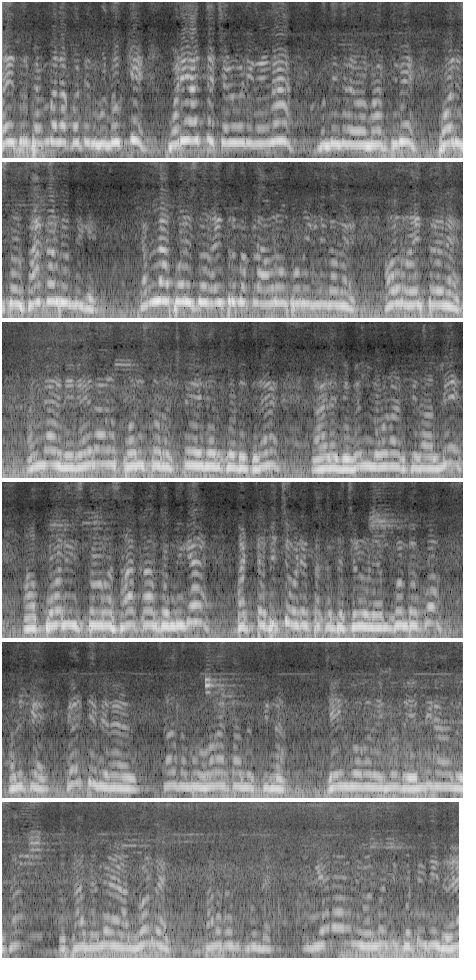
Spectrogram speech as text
ರೈತರು ಬೆಂಬಲ ಕೊಟ್ಟು ನಿಮ್ಗೆ ನುಗ್ಗಿ ಹೊಡೆಯುವಂತ ಚಳವಳಿಗಳನ್ನ ಮುಂದಿನ ದಿನಗಳು ಮಾಡ್ತೀವಿ. ಪೊಲೀಸರು ಸಹಕಾರದೊಂದಿಗೆ ಎಲ್ಲ ಪೊಲೀಸರು ರೈತರ ಮಕ್ಕಳು ಅವರ ಭೂಮಿಗಳಿದ್ದಾವೆ ಅವರು ರೈತರೇನೆ. ಹಂಗಾಗಿ ನೀವೇನಾದ್ರು ಪೊಲೀಸರು ರಕ್ಷಣೆ ಇದೆ ನಾಳೆ ನೀವೆಲ್ಲಿ ಓಡಾಡ್ತೀರಾ ಅಲ್ಲಿ. ಆ ಪೊಲೀಸ್ನವರ ಸಹಕಾರದೊಂದಿಗೆ ಬಟ್ಟೆ ಬಿಚ್ಚಿ ಹೊಡೆಯತಕ್ಕಂಥ ಚಳುವಳಿ ಹಮ್ಕೊಬೇಕು ಅದಕ್ಕೆ ಹೇಳ್ತೀನಿ ಸರ್, ನಮ್ಮ ಹೋರಾಟ ಅನ್ನೋದಕ್ಕಿಂತ ಜೈಲಿಗೆ ಹೋಗೋದು ಇನ್ನೊಂದು ಎಲ್ಲಿಗಾಗಲು ಸಹ. ನಾನು ನೆನ್ನೆ ಅಲ್ಲಿ ನೋಡಿದೆ. ಆಫೀಸ್ ಮುಂದೆ ಏನಾದ್ರು ನೀವು ಅನುಮತಿ ಕೊಟ್ಟಿದ್ದಿದ್ರೆ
